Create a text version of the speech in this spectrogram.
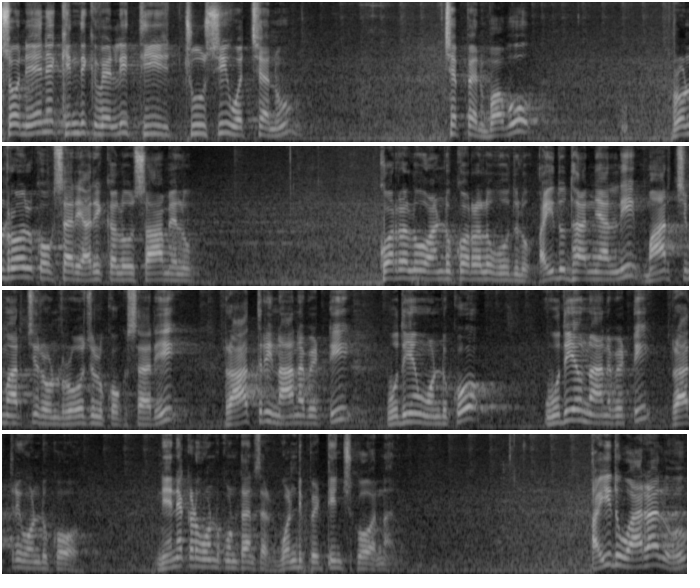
so నేనే కిందికి వెళ్ళి తీ చూసి వచ్చాను. చెప్పాను బాబు రెండు రోజులకు ఒకసారి అరికలు సామెలు కొర్రలు అండు కొర్రలు ఊదులు. ఐదు ధాన్యాల్ని మార్చి మార్చి రెండు రోజులకు ఒకసారి రాత్రి నానబెట్టి ఉదయం వండుకో ఉదయం నానబెట్టి రాత్రి వండుకో. నేనెక్కడ వండుకుంటాను సార్? వండి పెట్టించుకో అన్నాను. ఐదు వారాలు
